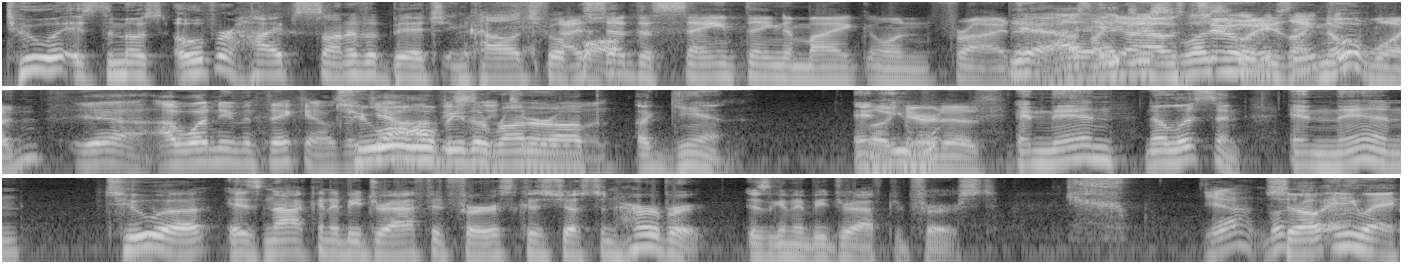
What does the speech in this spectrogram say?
Tua is the most overhyped son of a bitch in college football. I said the same thing to Mike on Friday. Yeah, I was like, I yeah, I was wasn't too. He's like, no, it thinking. wasn't. yeah, I wasn't even thinking. I was Tua like, yeah, will be the runner-up again. And Look, he here it wo- is. And then no, listen. And then Tua is not going to be drafted first because Justin Herbert is going to be drafted first. Yeah. look, so uh, anyway,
